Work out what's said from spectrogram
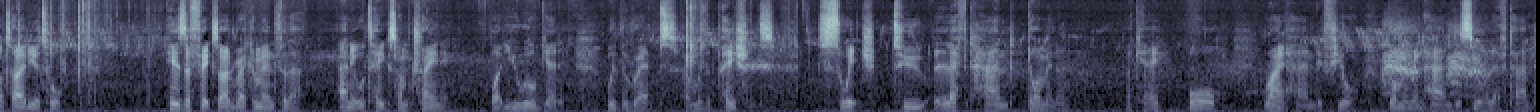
Not tidy at all. Here's a fix I'd recommend for that. And it will take some training, but you will get it with the reps and with the patience. Switch to left hand dominant, okay? Or right hand if your dominant hand is your left hand.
